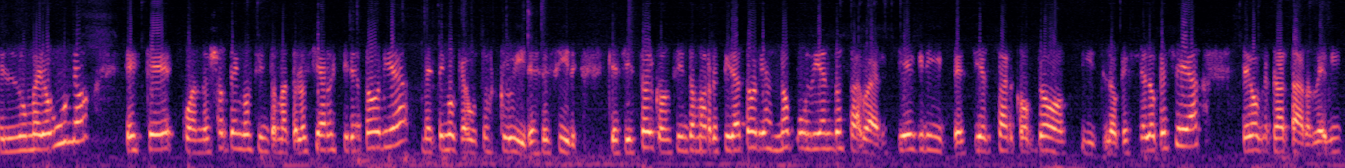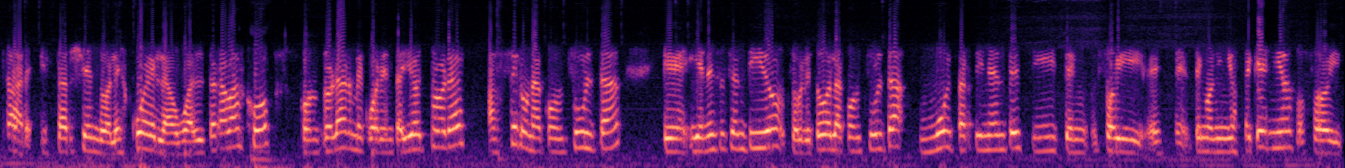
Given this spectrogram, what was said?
El número uno es que cuando yo tengo sintomatología respiratoria me tengo que autoexcluir, es decir, que si estoy con síntomas respiratorios no pudiendo saber si es gripe, si es SARS-CoV-2, si lo que sea, lo que sea, tengo que tratar de evitar estar yendo a la escuela o al trabajo, controlarme 48 horas, hacer una consulta eh, y en ese sentido, sobre todo la consulta, muy pertinente si soy este, tengo niños pequeños o soy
